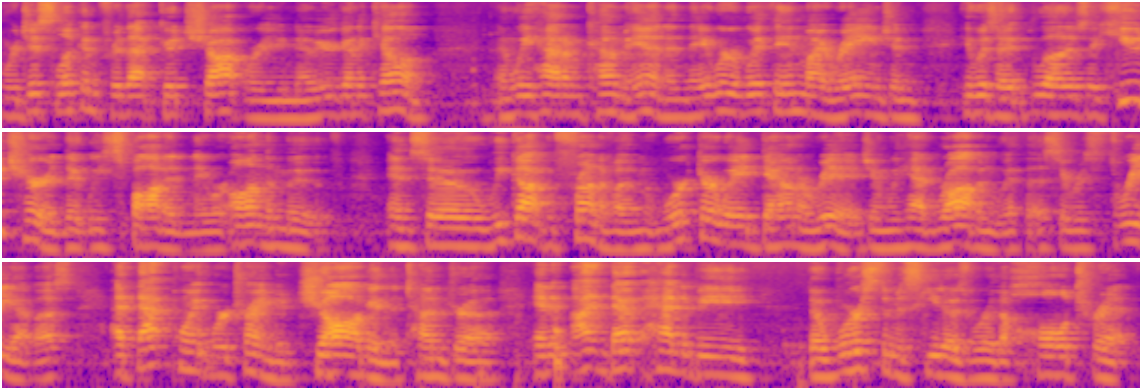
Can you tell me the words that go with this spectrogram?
We're just looking for that good shot where you know you're going to kill them. And we had them come in, and they were within my range. And it was a well, it was a huge herd that we spotted, and they were on the move. And so we got in front of them, worked our way down a ridge, and we had Robin with us. There was three of us. At that point, we're trying to jog in the tundra, and I that had to be the worst the mosquitoes were the whole trip.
